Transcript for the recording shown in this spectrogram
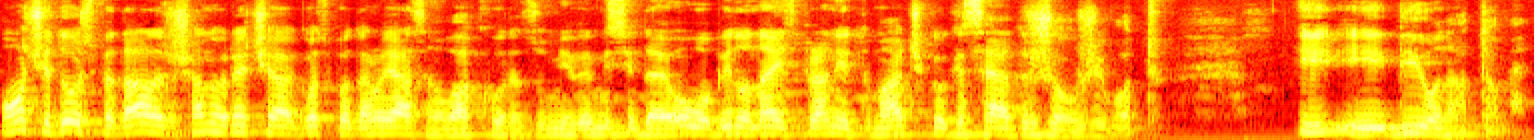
on će doći pedala Žešanu i reći, ja, gospodar, ja sam ovako razumio, jer mislim da je ovo bilo najispravnije tumačenje koje sam ja držao u životu. I, i bio na tome.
